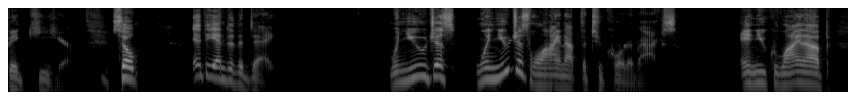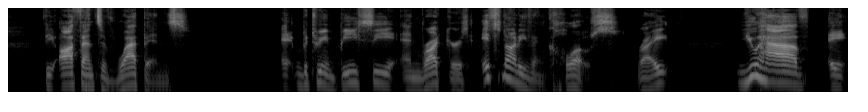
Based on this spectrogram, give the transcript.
big key here. So at the end of the day, when you just when you just line up the two quarterbacks and you line up the offensive weapons eh, between BC and Rutgers, it's not even close, right? You have a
